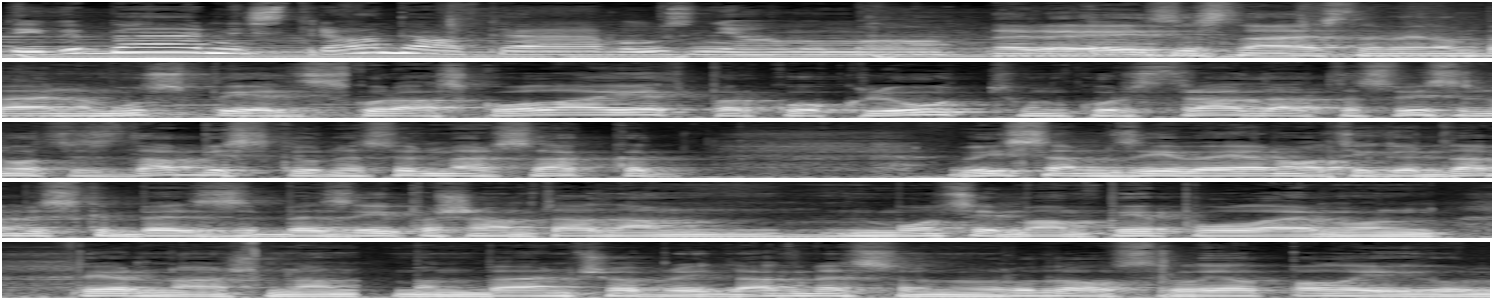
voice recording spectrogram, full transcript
Divi bērni strādā tēva uzņēmumā. Nereiz es neesmu nevienam bērnam uzspiedis, kurā skolā iet, par ko kļūt un kur strādāt. Tas viss ir noticis dabiski, un es vienmēr saku, ka visam dzīvē jānotiek dabiski, bez, bez īpašām tādām mocībām, piepūlēm un pierunāšanām. Man bērni šobrīd Agnes un Rudolfs ir liela palīga.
